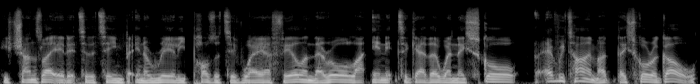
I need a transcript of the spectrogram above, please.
He's translated it to the team, but in a really positive way. I feel, and they're all like in it together. When they score, every time uh, they score a goal,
